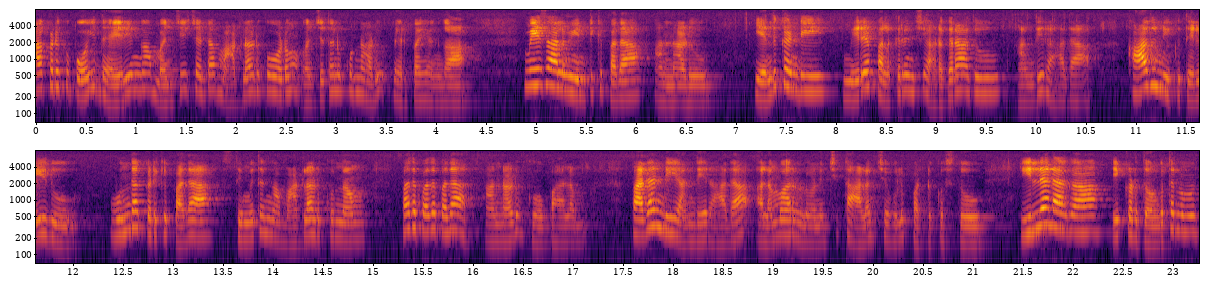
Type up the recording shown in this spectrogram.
అక్కడికి పోయి ధైర్యంగా మంచి చెడ్డ మాట్లాడుకోవడం మంచిదనుకున్నాడు నిర్భయంగా. మీసాలు ఇంటికి పదా అన్నాడు. ఎందుకండి? మీరే పలకరించి అడగరాదు. అంది రాధ. కాదు నీకు తెలియదు ముందక్కడికి పద. స్థిమితంగా మాట్లాడుకుందాం. పద పద పద అన్నాడు గోపాలం. పదండి అంది రాధ అలమారులో నుంచి తాళం చెవులు పట్టుకొస్తూ. ఇల్లెలాగా? ఇక్కడ దొంగతనం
